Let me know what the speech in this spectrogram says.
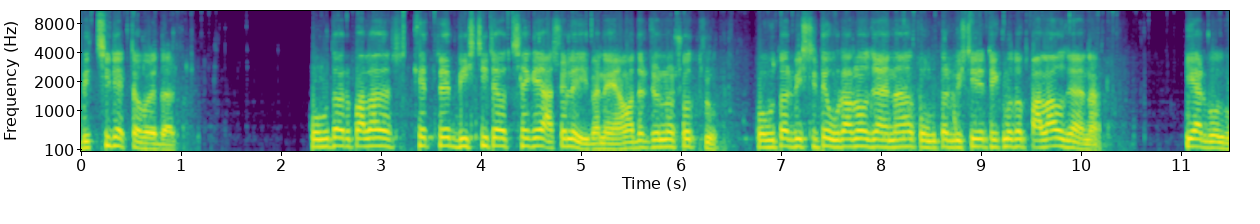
বিচ্ছিরি একটা ওয়েদার কবুতর পালার ক্ষেত্রে বৃষ্টিটা হচ্ছে গিয়ে আসলেই মানে আমাদের জন্য শত্রু। কবুতর বৃষ্টিতে উড়ানো যায় না, কবুতর বৃষ্টিতে ঠিক মতো পালাও যায় না। কি আর বলব,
